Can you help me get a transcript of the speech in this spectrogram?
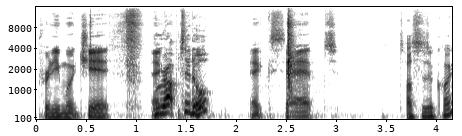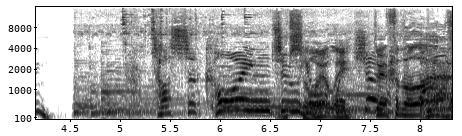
pretty much it. We wrapped it up. Except toss us a coin. Toss a coin to Absolutely. your witcher. Do it for the lads.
